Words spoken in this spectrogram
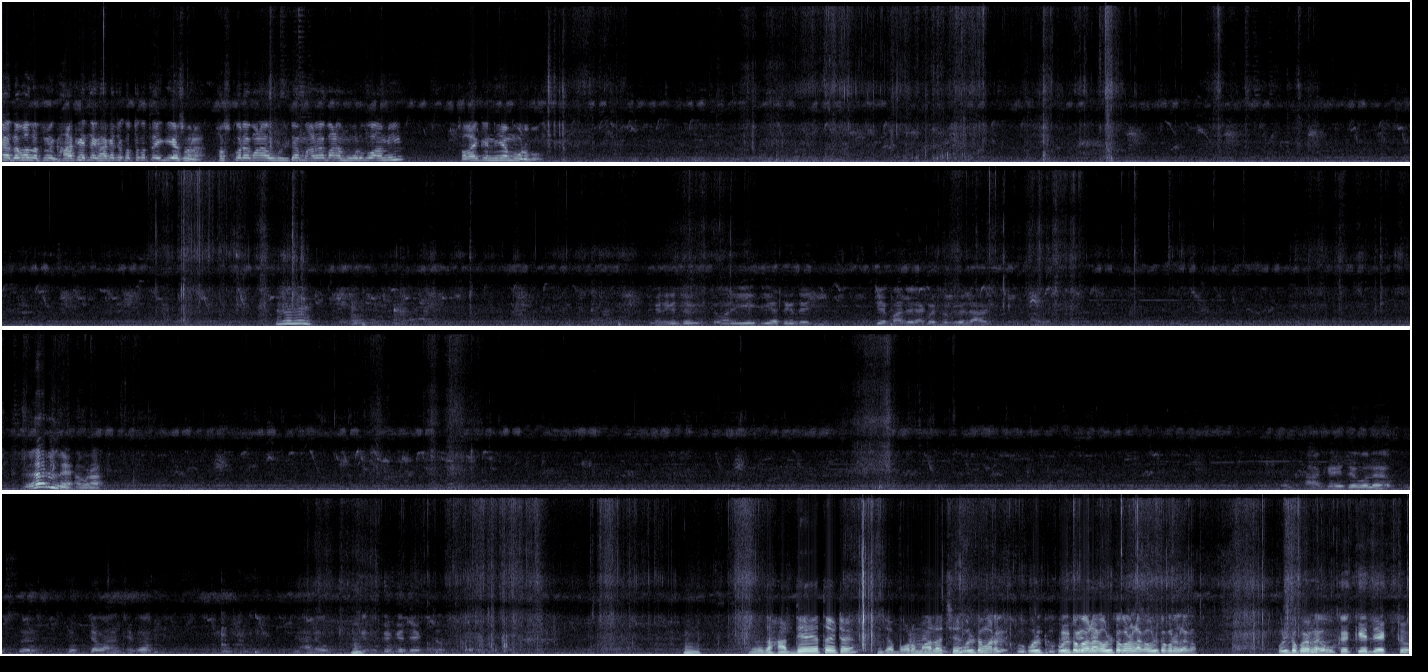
করে দেবো তুমি ঘা খেয়েছে ঘা খেয়েছে কত কত এগিয়ে এসো না। ফস করে মানে উল্টে মারবে মানে মরবো আমি সবাইকে নিয়ে মরবো। তোমার ই- ইয়েতে কিন্তু ই- একবার ঢুকে আর এরলে ওরা। খেয়েছে বলে টুকটাপ আনছে গো। নাহলে ওকে- কে দেখতো? হুম তো হাত দিয়ে যেত এটা যা বড় মাল আছে। উল্টো মারা উল্টো উল্টো করে লাগা উল্টো করে লাগা উল্টো করে লাগা উল্টো করে লাগা ওকে কে দেখতো?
